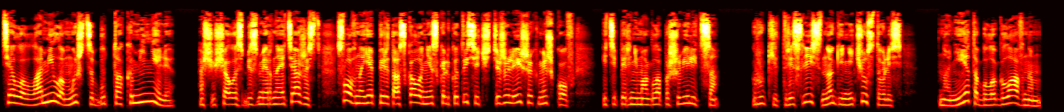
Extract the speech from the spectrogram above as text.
Тело ломило, мышцы будто окаменели. Ощущалась безмерная тяжесть, словно я перетаскала несколько тысяч тяжелейших мешков и теперь не могла пошевелиться. Руки тряслись, ноги не чувствовались. Но не это было главным.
